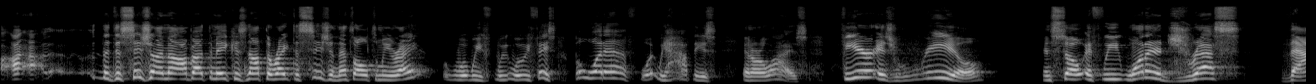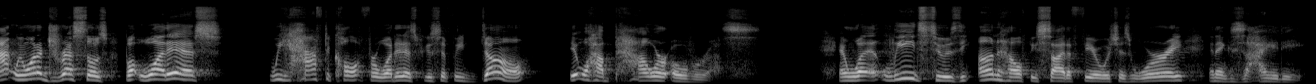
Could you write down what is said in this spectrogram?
I, I, the decision I'm about to make is not the right decision. That's ultimately right, what we, what we face. But what if what we have these in our lives? Fear is real. And so if we want to address that, we want to address those, but what ifs, we have to call it for what it is because if we don't, it will have power over us. And what it leads to is the unhealthy side of fear, which is worry and anxiety.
